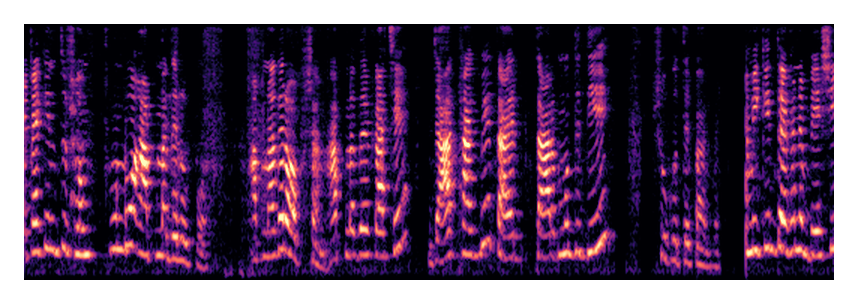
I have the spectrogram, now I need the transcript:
এটা কিন্তু সম্পূর্ণ আপনাদের উপর। আপনাদের অপশান আপনাদের কাছে যা থাকবে তার তার মধ্যে দিয়ে শুকোতে পারবেন। আমি কিন্তু এখানে বেশি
